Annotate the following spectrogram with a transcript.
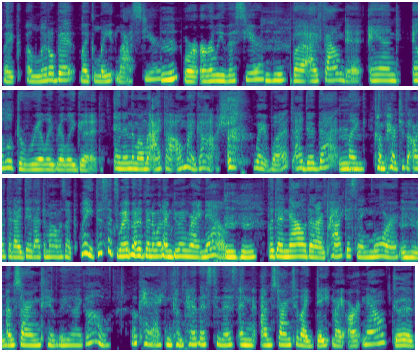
like a little bit like late last year Mhm. or early this year, Mm-hmm. but I found it and it looked really, really good. And in the moment, I thought, oh my gosh, wait, what? I did that? Mhm. Like compared to the art that I did at the moment, I was like, wait, this looks way better than what I'm doing right now. Mm-hmm. But then now that I'm practicing more, Mm-hmm. I'm starting to be like, oh, okay, I can compare this to this. And I'm starting to like date my art now Good.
